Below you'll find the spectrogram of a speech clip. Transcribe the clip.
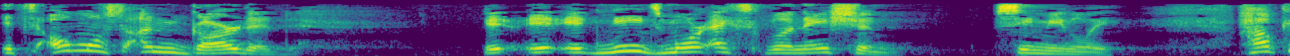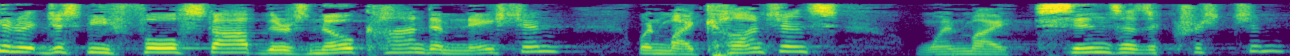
it's almost unguarded. It, it, it needs more explanation, seemingly. How can it just be full stop? There's no condemnation when my conscience, when my sins as a Christian?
